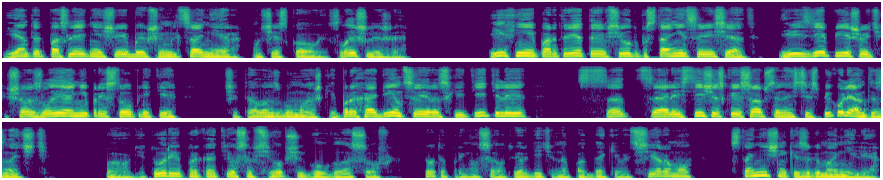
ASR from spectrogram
Ентет последний еще и бывший милиционер, участковый. Слышали же? Ихние портреты всюду по станице висят. И везде пишут, что злые они преступники. Читал он с бумажки. Проходимцы и расхитители социалистической собственности. Спекулянты, значит. По аудитории прокатился всеобщий гул голосов. Кто-то принялся утвердительно поддакивать серому, станичники загомонили.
